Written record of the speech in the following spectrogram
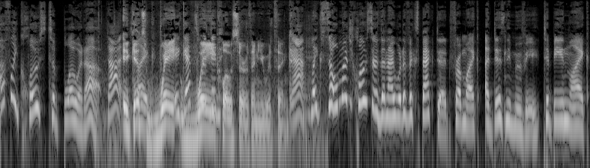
awfully close to blow it up. does It gets Like, way it gets way within- closer than you would think. yeah Like so much closer than I would have expected from like a Disney movie to being like,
